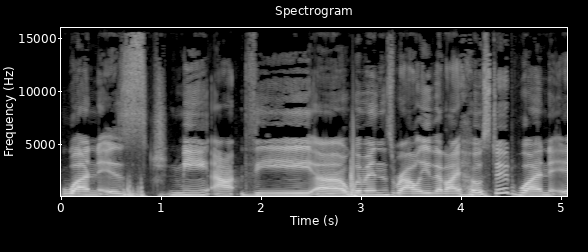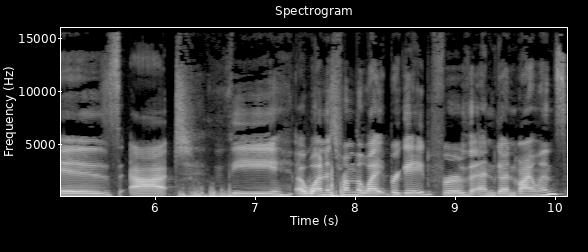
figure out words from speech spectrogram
One is me at the uh, women's rally that I hosted. One is at the uh, one is from the Light Brigade for the end gun violence,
